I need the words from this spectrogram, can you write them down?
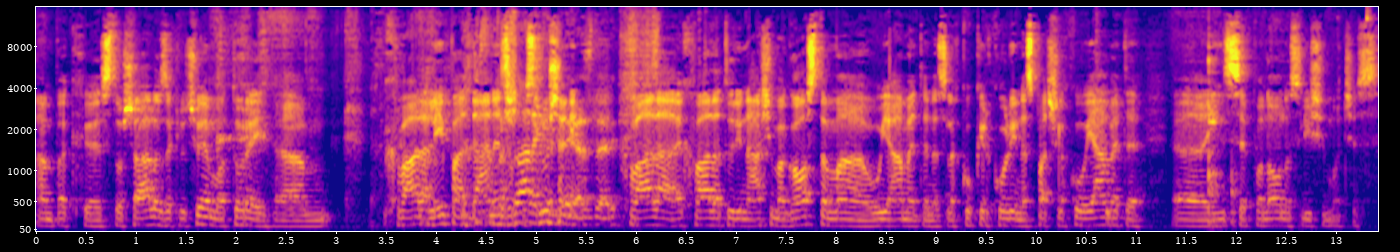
Ampak eh, s to šalo zaključujemo. Torej, um, hvala lepa danes za poslušanje. Hvala, hvala tudi našima gostoma. Ujamete nas lahko, kjerkoli nas pač lahko ujamete uh, in se ponovno slišimo čez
